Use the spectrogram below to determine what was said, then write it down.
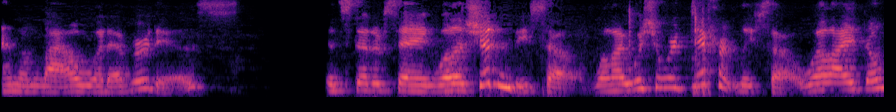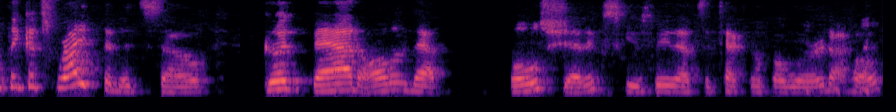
and allow whatever it is instead of saying, well, it shouldn't be so. Well, I wish it were differently so. Well, I don't think it's right that it's so. Good, bad, all of that bullshit. Excuse me, that's a technical word, I hope.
